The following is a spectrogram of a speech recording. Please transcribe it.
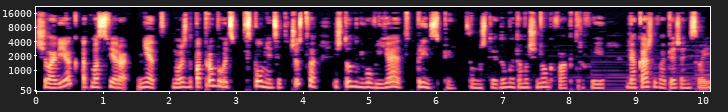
человек, атмосфера. Нет, можно попробовать вспомнить это чувство и что на него влияет в принципе. Потому что я думаю, там очень много факторов, и для каждого, опять же, они свои.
